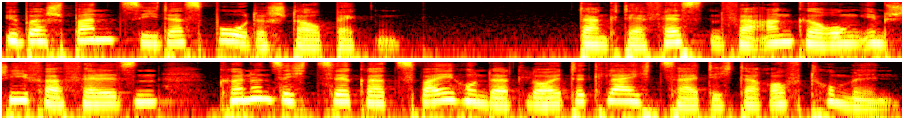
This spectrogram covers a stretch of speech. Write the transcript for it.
überspannt sie das Bodestaubecken. Dank der festen Verankerung im Schieferfelsen können sich circa 200 Leute gleichzeitig darauf tummeln.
